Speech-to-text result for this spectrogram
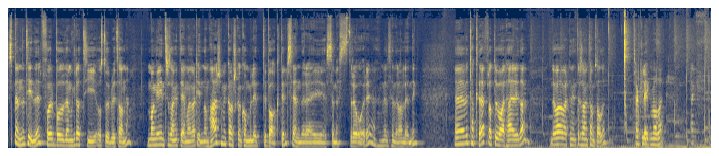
Spennende tider for både demokrati og Storbritannia. Mange interessante temaer vi har vært innom her, som vi kanskje kan komme litt tilbake til senere i semesteret og året. ved en senere anledning. Jeg eh, vil takke deg for at du var her i dag. Det har vært en interessant samtale. Takk i like måte. Takk.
